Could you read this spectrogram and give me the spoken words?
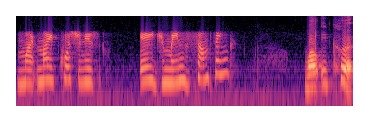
my, my question is age means something? well, it could.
